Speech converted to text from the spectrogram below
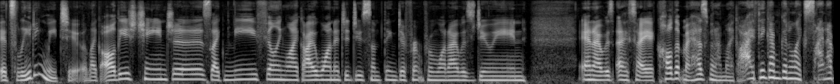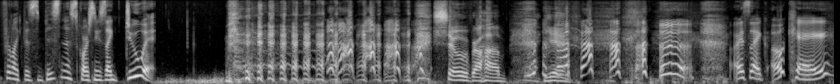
it's leading me to. Like, all these changes, like me feeling like I wanted to do something different from what I was doing. And I was, I, so I called up my husband. I'm like, I think I'm to like sign up for like this business course. And he's like, do it. So, Rob, yeah. I was like, okay.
